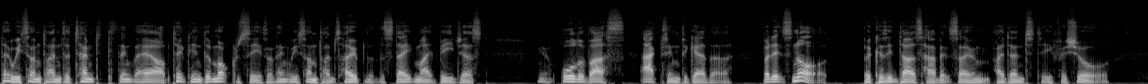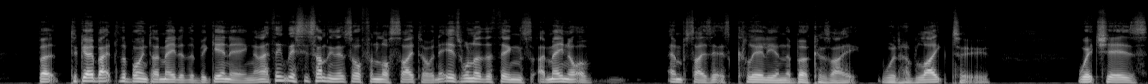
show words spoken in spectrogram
Though we sometimes attempt to think they are, particularly in democracies, I think we sometimes hope that the state might be just you know, all of us acting together. But it's not, because it does have its own identity for sure. But to go back to the point I made at the beginning, and I think this is something that's often lost sight of, and it is one of the things I may not have emphasized it as clearly in the book as I would have liked to, which is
